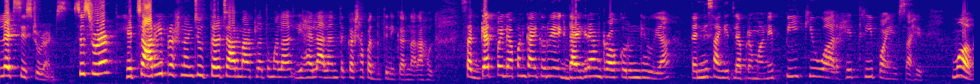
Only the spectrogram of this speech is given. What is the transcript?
Let see students so student हे चारही प्रश्नांची उत्तरं चार मार्कला तुम्हाला लिहायला आल्यानंतर कशा पद्धतीने करणार आहोत? सगळ्यात पहिले आपण काय करूया? एक डायग्राम ड्रॉ करून घेऊया. त्यांनी सांगितल्याप्रमाणे पी क्यू आर हे थ्री पॉईंट्स आहेत. मग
